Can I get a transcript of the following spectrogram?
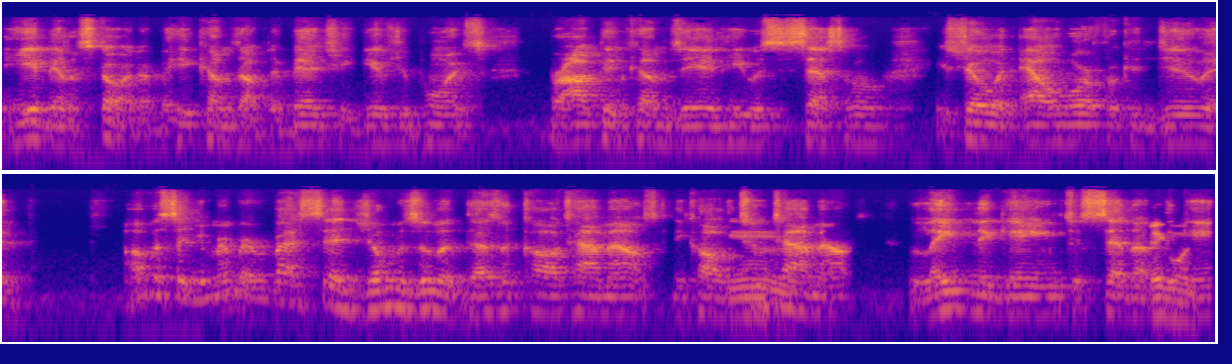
He had been a starter, but he comes off the bench. He gives you points. Brogdon comes in. He was successful. He showed what Al Horford can do, and all of a sudden, you remember everybody said Joe Mazzulla doesn't call timeouts. He called mm. two timeouts late in the game to set up Big the one. game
